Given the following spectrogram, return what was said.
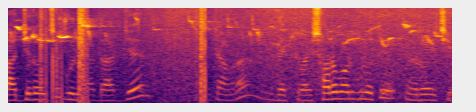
রাজ্য রয়েছে, গুজরাট রাজ্যের এটা আমরা দেখতে পাই। সরোবরগুলোতে রয়েছে।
